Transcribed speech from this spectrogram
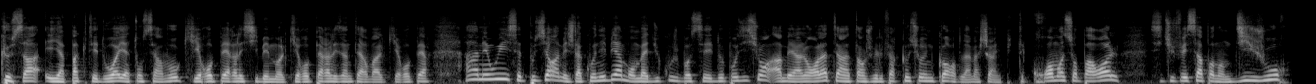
Que ça, et il n'y a pas que tes doigts, il y a ton cerveau qui repère les si bémols, qui repère les intervalles, qui repère Ah, mais oui, cette position, ah, mais je la connais bien. Bon, bah, du coup, je bosse ces deux positions. Ah, mais alors là, attends, je vais le faire que sur une corde, là, machin. Et puis, crois-moi sur parole, si tu fais ça pendant 10 jours,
